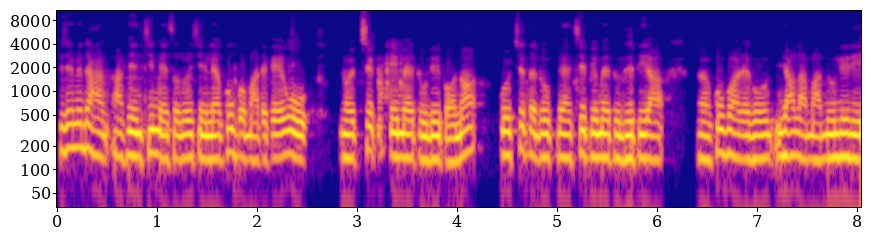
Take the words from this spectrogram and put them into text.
ဒီချိန်မှာအပြင်ကြည့်မယ်ဆိုလို့ရှိရင်လည်းကိုယ့်ပေါ်မှာတကယ်ကိုချစ်ပေးမဲ့သူလေးပေါ့နော်ကိုချစ်တယ်လို့ပြန်ချစ်ပေးမဲ့သူလေးတရားကိုယ့်ဘာတွေကိုရောက်လာမှမျိုးလေးတွေ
